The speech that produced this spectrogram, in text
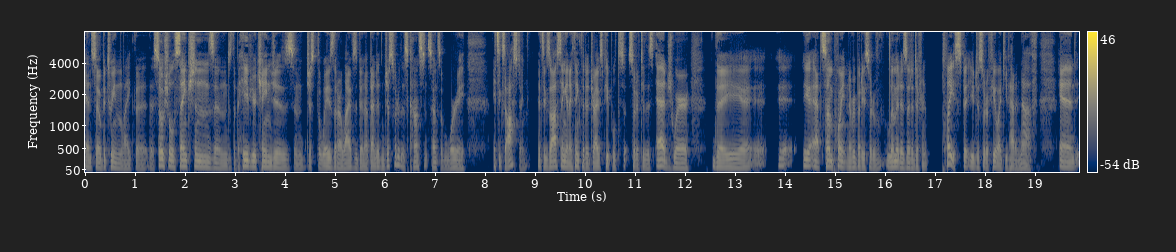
and so between like the the social sanctions and the behavior changes and just the ways that our lives have been upended and just sort of this constant sense of worry it's exhausting. It's exhausting. And i think that it drives people to, sort of to this edge where they uh, at some point and everybody's sort of limit is at a different place but you just sort of feel like you've had enough and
